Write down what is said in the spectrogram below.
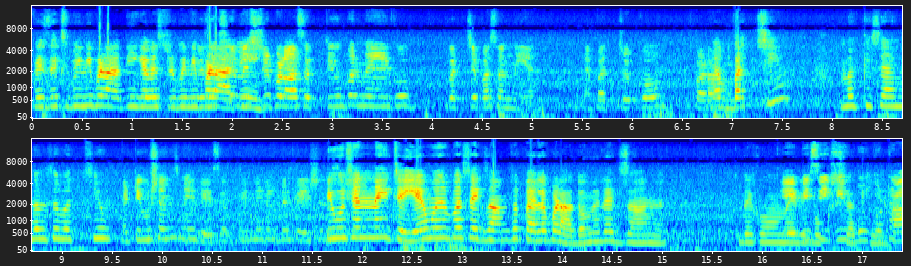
फिजिक्स भी नहीं पढ़ाती केमिस्ट्री भी नहीं पढ़ाती। केमिस्ट्री पढ़ा सकती हूँ पर मेरे को बच्चे पसंद नहीं है। मैं बच्चों को पढ़ा मैं बच्ची? मैं किस एंगल से बच्ची हूँ? मैं ट्यूशंस नहीं दे सकती मेरे इतने पेशेंस ट्यूशन नहीं चाहिए मुझे बस एग्ज़ाम से पहले पढ़ा दो मेरा एग्ज़ाम है। देखो मेरी बुक रखी है। उठा।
